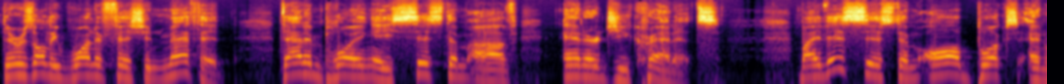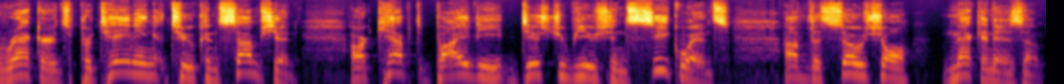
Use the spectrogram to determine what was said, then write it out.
there is only one efficient method, that employing a system of energy credits. By this system, all books and records pertaining to consumption are kept by the distribution sequence of the social mechanism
